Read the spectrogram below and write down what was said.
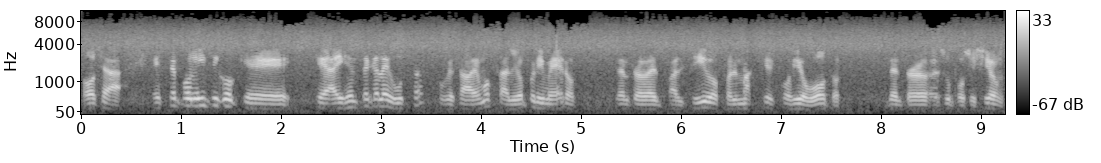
o sea, este político que, que hay gente que le gusta, porque sabemos salió primero dentro del partido, fue el más que cogió votos dentro de su posición.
